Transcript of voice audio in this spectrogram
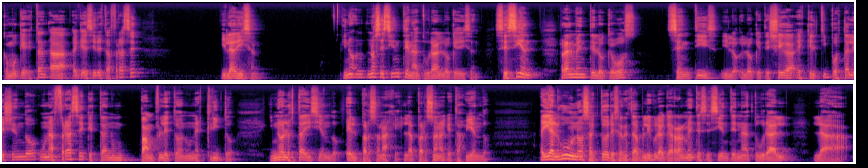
Como que están, ah, hay que decir esta frase y la dicen. Y no, no se siente natural lo que dicen. Se siente realmente lo que vos sentís y lo, lo, que te llega es que el tipo está leyendo una frase que está en un panfleto, en un escrito, y no lo está diciendo el personaje, la persona que estás viendo. Hay algunos actores en esta película que realmente se siente natural la,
